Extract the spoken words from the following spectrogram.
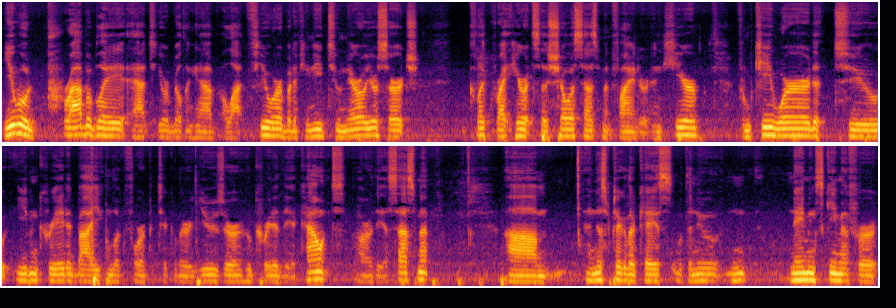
You would probably at your building have a lot fewer, but if you need to narrow your search, click right here. It says Show Assessment Finder. And here from keyword to even created by, you can look for a particular user who created the account or the assessment. Um, in this particular case, with the new naming schema for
